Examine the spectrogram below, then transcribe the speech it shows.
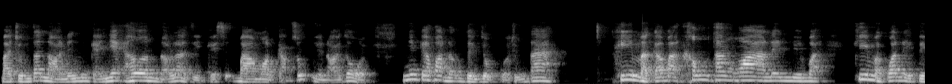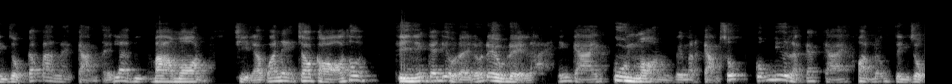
mà chúng ta nói đến những cái nhẹ hơn, đó là gì? Cái sự bào mòn cảm xúc thì nói rồi. Những cái hoạt động tình dục của chúng ta khi mà các bạn không thăng hoa lên như vậy khi mà quan hệ tình dục các bạn lại cảm thấy là bị bào mòn chỉ là quan hệ cho có thôi thì những cái điều đấy nó đều để lại những cái cùn mòn về mặt cảm xúc cũng như là các cái hoạt động tình dục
